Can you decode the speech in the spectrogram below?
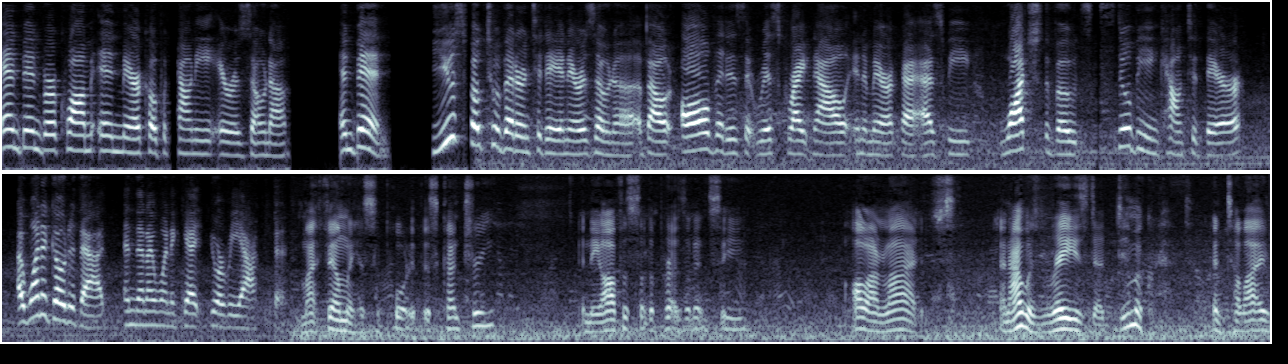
and Ben Bergquam in Maricopa County, Arizona. And Ben, you spoke to a veteran today in Arizona about all that is at risk right now in America as we watch the votes still being counted there. I want to go to that and then I want to get your reaction. My family has supported this country in the office of the presidency all our lives. And I was raised a Democrat until I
